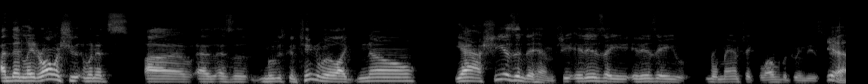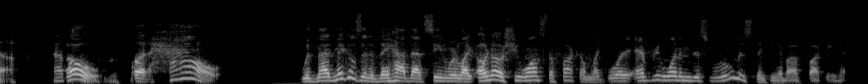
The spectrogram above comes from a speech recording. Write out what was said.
and then later on when she when it's uh as, as the movies continue we're like no yeah she is into him she it is a it is a romantic love between these two yeah. Oh. but how with Mad Mikkelsen if they had that scene where like oh no she wants to fuck him like well everyone in this room is thinking about fucking him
